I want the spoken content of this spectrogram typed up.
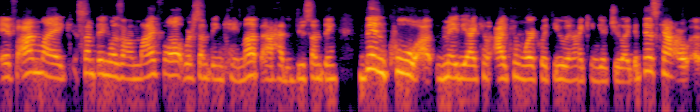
if I'm like something was on my fault where something came up, I had to do something, then cool, uh, maybe I can I can work with you and I can get you like a discount or uh,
